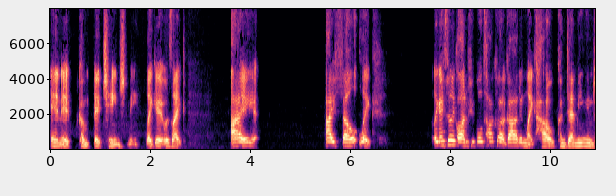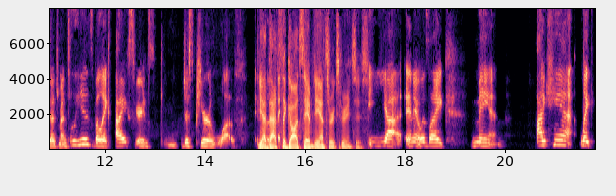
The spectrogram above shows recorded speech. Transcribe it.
and it com- it changed me. Like it was like I I felt like like I feel like a lot of people talk about God and like how condemning and judgmental he is, but like I experienced just pure love. And Yeah, that's like- the God Sam Dancer experiences. yeah, and it was like, man, I can't like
